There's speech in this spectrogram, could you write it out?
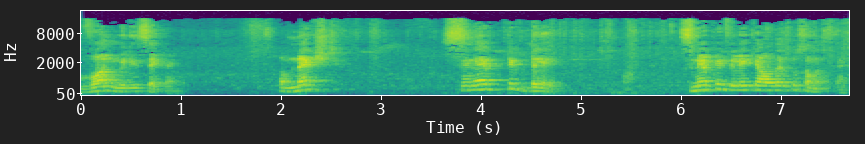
वन मिली सेकेंड अब next synaptic delay synaptic delay क्या होता है इसको समझते हैं।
